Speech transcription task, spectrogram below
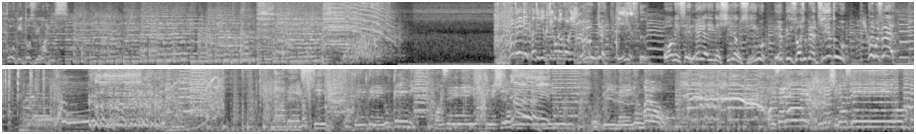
O Clube dos Vilões. O que? Isso. Homem-Sereia e Mexilhãozinho, episódio perdido. Vamos ver! É fino, compreender o crime. Homem-Sereia e Mexilhãozinho, o primeiro mal. Homem-Sereia e Mexilhãozinho.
